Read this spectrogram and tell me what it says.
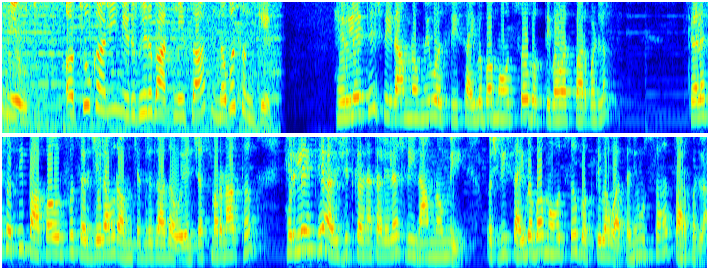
न्यूज. अचूक आणि निर्भीड बातमीचा नवसंकेत. हेरले येथे श्रीरामनवमी व श्री साईबाबा महोत्सव भक्तिभावात पार पडला. कैलासवासी पापा उर्फ सर्जेराव रामचंद्र जाधव यांच्या स्मरणार्थ हेरले येथे आयोजित करण्यात आलेला श्री रामनवमी व श्री साईबाबा महोत्सव भक्तिभावात आणि उत्साहात पार पडला.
